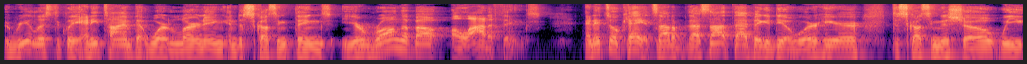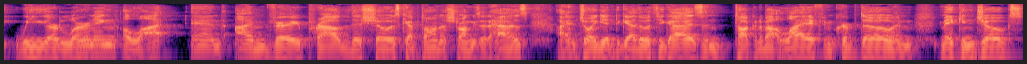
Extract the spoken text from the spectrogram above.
realistically, anytime that we're learning and discussing things, you're wrong about a lot of things. and it's okay. It's not a, that's not that big a deal. We're here discussing this show. We, we are learning a lot and I'm very proud this show has kept on as strong as it has. I enjoy getting together with you guys and talking about life and crypto and making jokes.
